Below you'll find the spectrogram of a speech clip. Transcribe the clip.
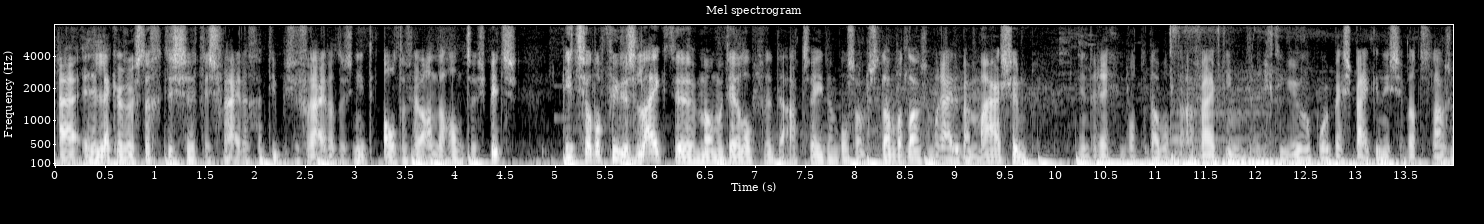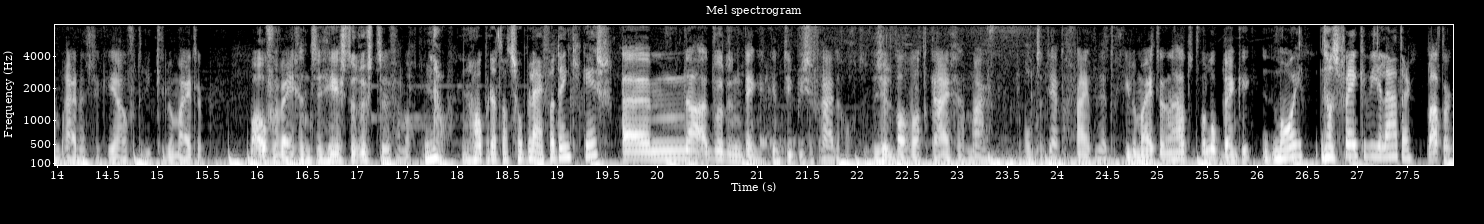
Eh, lekker rustig. Het is, eh, het is vrijdag, een typische vrijdag. Dus niet al te veel aan de hand eh, spits. Iets wat op files lijkt momenteel op de A2 Den Bosch Amsterdam. Wat langzaam rijden bij Maarsen. In de regio Rotterdam op de A15 richting Europoort bij Spijkenisse. Wat langzaam rijdend verkeer over 3 kilometer. Maar overwegend heerst de rust eh, vanochtend. Nou, dan hopen dat dat zo blijft. Wat denk je, Kees? Ehm, nou, het wordt een, denk ik een typische vrijdagochtend. We zullen wel wat krijgen, maar rond de 30, 35 kilometer. Dan houdt het wel op, denk ik. Mooi, dan spreken we je later. Later.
